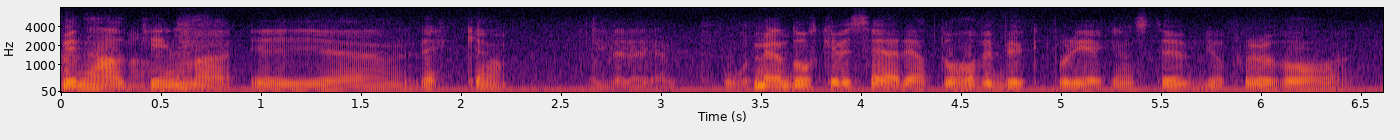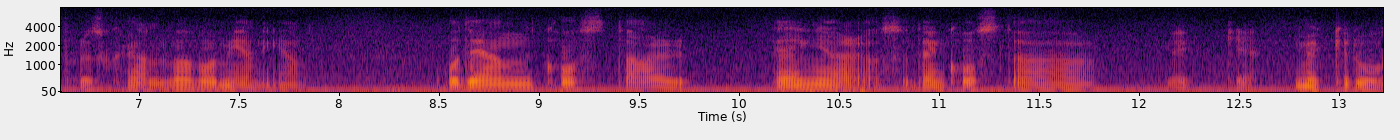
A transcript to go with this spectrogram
Vid en halvtimme i eh, veckan. Men då ska vi säga det att då har vi byggt vår egen studio för att vara för oss själva var meningen. Och den kostar pengar alltså. Den kostar mycket. Mycket då.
